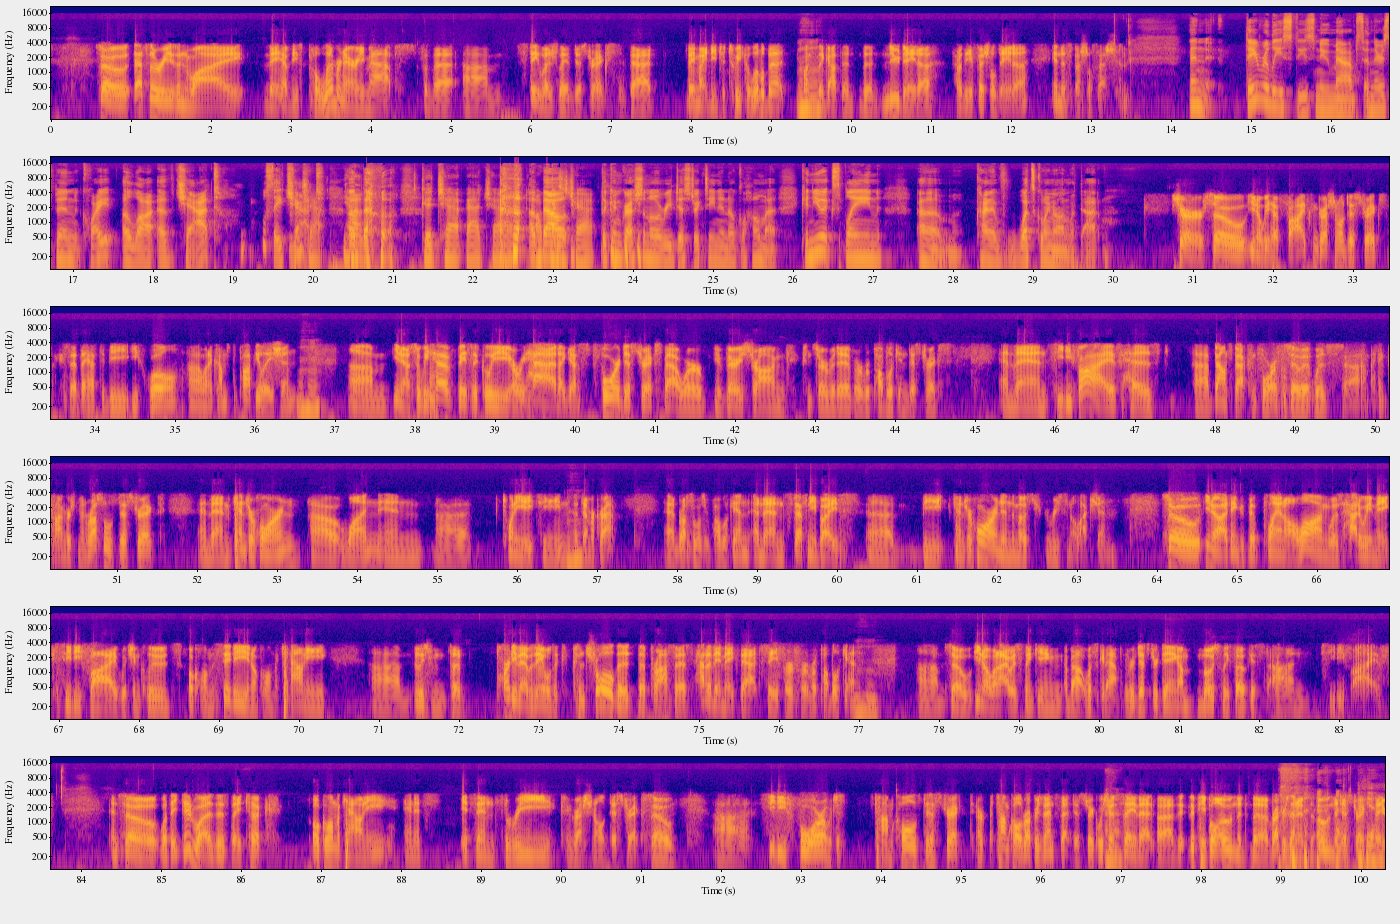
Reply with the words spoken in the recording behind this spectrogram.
So that's the reason why they have these preliminary maps for the um, state legislative districts that they might need to tweak a little bit mm-hmm. once they got the, the new data or the official data in the special session. And they released these new maps, and there's been quite a lot of chat. We'll say chat. chat. Yeah. About, Good chat, bad chat, about chat. the congressional redistricting in Oklahoma. Can you explain um, kind of what's going on with that? Sure. So, you know, we have five congressional districts. Like I said, they have to be equal uh, when it comes to population. Mm-hmm. Um, you know, so we have basically, or we had, I guess, four districts that were you know, very strong conservative or Republican districts. And then CD5 has uh, bounced back and forth. So it was, um, I think, Congressman Russell's district. And then Kendra Horn uh, won in uh, 2018, mm-hmm. a Democrat and Russell was Republican. And then Stephanie Bice uh, beat Kendra Horn in the most recent election. So, you know, I think the plan all along was how do we make CD5, which includes Oklahoma City and Oklahoma County, um, at least from the party that was able to control the the process, how do they make that safer for a Republican? Mm-hmm. Um, so, you know, when I was thinking about what's going to happen with redistricting, I'm mostly focused on CD5. And so what they did was is they took Oklahoma County and it's it's in three congressional districts. So uh, CD4, which is Tom Cole's district, or Tom Cole represents that district. We shouldn't Uh-huh. say that uh, the, the people own the, the representatives own the district. Yeah. They,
